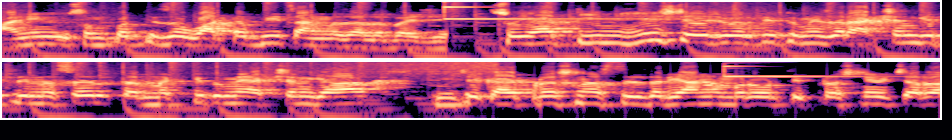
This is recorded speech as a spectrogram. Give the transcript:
आणि संपत्तीचं वाटपही चांगलं झालं पाहिजे. सो ह्या तीनही स्टेजवरती तुम्ही जर ऍक्शन घेतली नसेल तर नक्की तुम्ही ऍक्शन घ्या. तुमचे काय प्रश्न असतील तर या नंबरवरती प्रश्न विचारा.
